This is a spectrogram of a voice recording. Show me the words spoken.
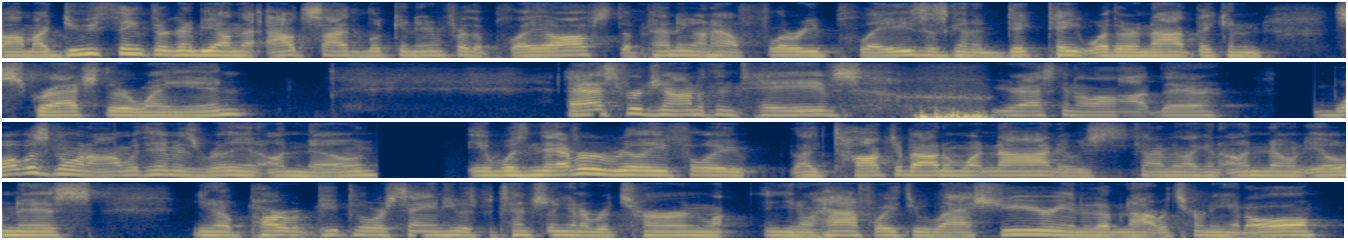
Um, I do think they're going to be on the outside looking in for the playoffs. Depending on how Fleury plays, is going to dictate whether or not they can scratch their way in. As for Jonathan Toews, you're asking a lot there. What was going on with him is really an unknown. It was never really fully like talked about and whatnot. It was kind of like an unknown illness. You know, part people were saying he was potentially going to return. You know, halfway through last year, he ended up not returning at all.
